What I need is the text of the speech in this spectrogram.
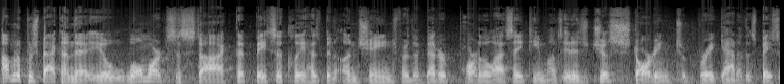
I'm going to push back on that. You know, Walmart's a stock that basically has been unchanged for the better part of the last 18 months. It is just starting to break out of this space.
